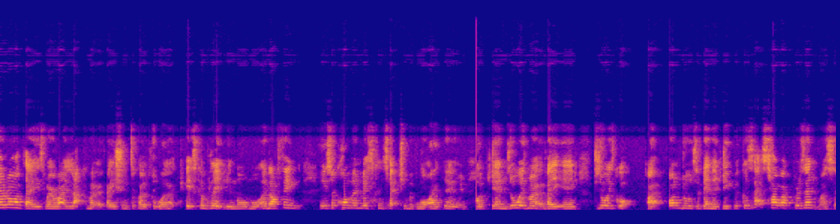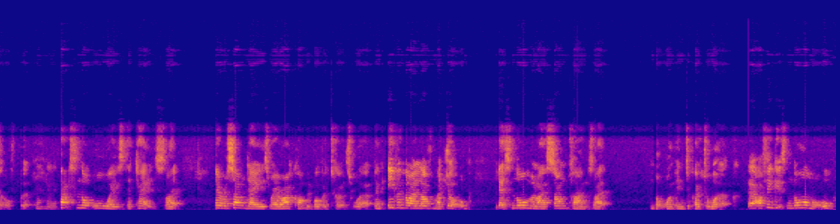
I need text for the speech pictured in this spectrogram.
there are days where I lack motivation to go to work. It's completely normal, and I think it's a common misconception with what I do. Jen's always motivated. She's always got like bundles of energy because that's how I present myself. But Mhm. that's not always the case. Like there are some days where I can't be bothered to go to work, and even though I love my job, let's normalize sometimes like not wanting to go to work. I think it's normal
